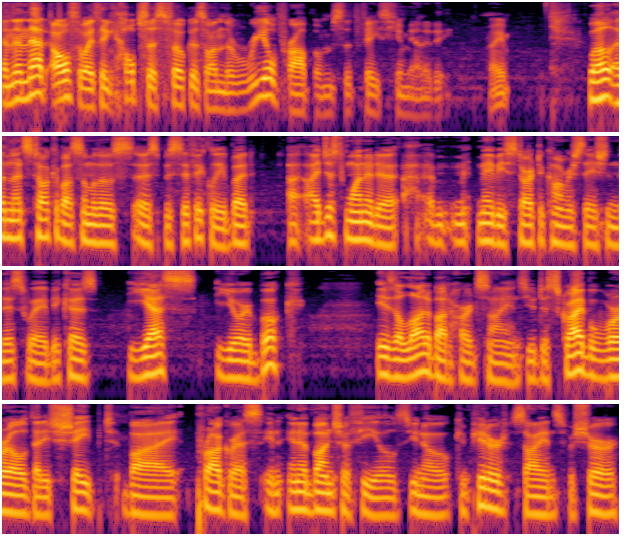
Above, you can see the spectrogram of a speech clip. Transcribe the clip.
and then that also I think helps us focus on the real problems that face humanity, right? Well, and let's talk about some of those uh, specifically. But I, I, just wanted to uh, maybe start the conversation this way because yes, your book is a lot about hard science. You describe a world that is shaped by progress in, in a bunch of fields, you know, computer science for sure,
